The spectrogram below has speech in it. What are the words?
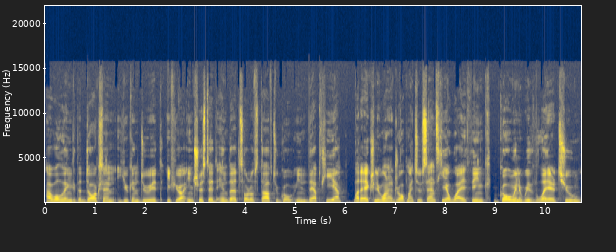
I will link the docs and you can do it if you are interested in that sort of stuff to go in depth here. But I actually want to drop my two cents here why I think going with layer 2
